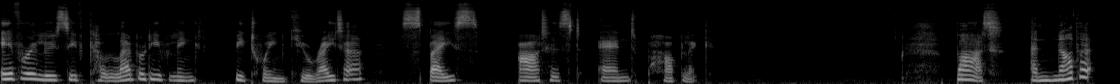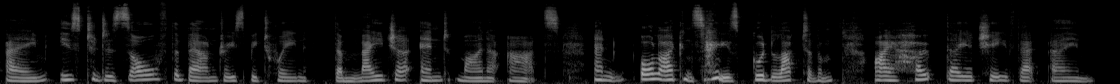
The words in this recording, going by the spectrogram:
ever elusive collaborative link between curator, space, artist, and public. But another aim is to dissolve the boundaries between the major and minor arts. And all I can say is good luck to them. I hope they achieve that aim.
